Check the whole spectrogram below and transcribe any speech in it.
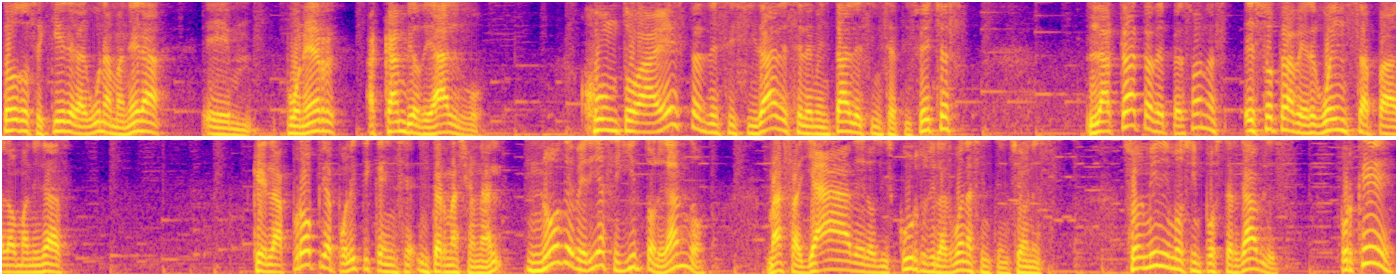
todo se quiere de alguna manera em, poner a cambio de algo. Junto a estas necesidades elementales insatisfechas, la trata de personas es otra vergüenza para la humanidad que la propia política internacional no debería seguir tolerando, más allá de los discursos y las buenas intenciones. Son mínimos impostergables. ¿Por qué?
